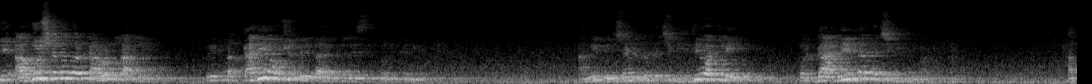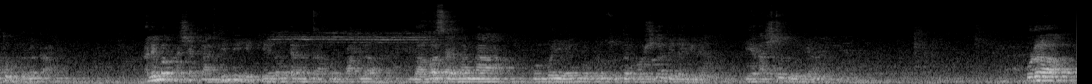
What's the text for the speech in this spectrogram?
ती आभूषणं जर काढून टाकली तर इथलं काही अंश तरी दारिद्र्य निश्चितपणे कमी होईल आम्ही पेशंटला त्याची भीती वाटली पण गांधींना त्याची भीती वाटली. हा तो फरक आहे. आणि मग अशा गांधींनी हे केलं त्यानंतर आपण पाहिलं बाबासाहेबांना मुंबई एअरपोर्टवर सुद्धा घोषणा दिल्या गेल्या हे राष्ट्रद्रोही आहे. पुढं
